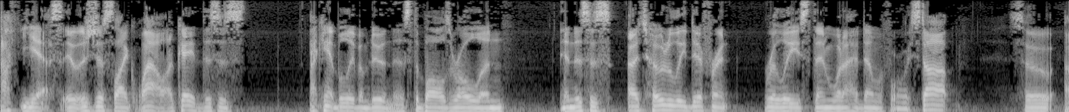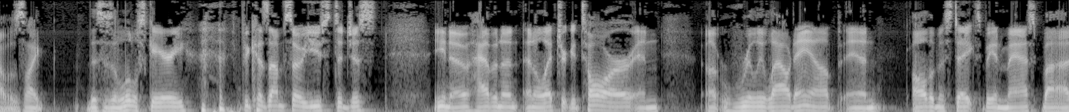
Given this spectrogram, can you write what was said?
I, yes, it was just like, wow, okay, this is, I can't believe I'm doing this. The ball's rolling, and this is a totally different release than what I had done before we stopped. So I was like, this is a little scary because I'm so used to just, you know, having an, an electric guitar and a really loud amp and all the mistakes being masked by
